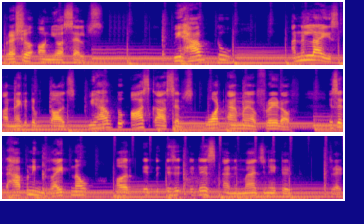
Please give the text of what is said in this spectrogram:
pressure on yourselves. We have to analyze our negative thoughts. We have to ask ourselves, what am I afraid of? Is it happening right now or it is it, it is an imaginated threat?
